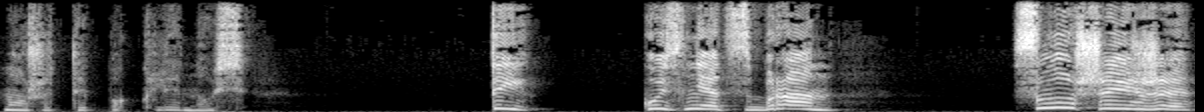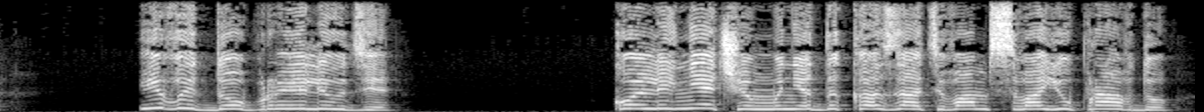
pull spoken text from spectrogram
«Может, и поклянусь». «Ты, кузнец Бран, слушай же! И вы, добрые люди! Коли нечем мне доказать вам свою правду, —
